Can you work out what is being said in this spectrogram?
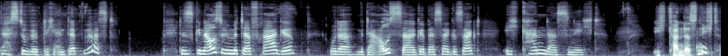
dass du wirklich ein Depp wirst. Das ist genauso wie mit der Frage oder mit der Aussage, besser gesagt, ich kann das nicht. ich kann das nicht.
